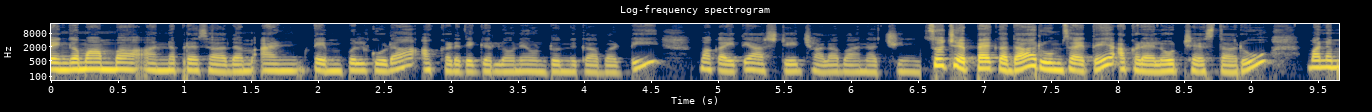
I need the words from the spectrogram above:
వెంగమాంబ అన్నప్రసాదం అండ్ టెంపుల్ కూడా అక్కడ దగ్గరలోనే ఉంటుంది కాబట్టి మాకైతే ఆ స్టేజ్ చాలా బాగా నచ్చింది. సో చెప్పా కదా రూమ్స్ అయితే అక్కడ అలౌట్ చేస్తారు. మనం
